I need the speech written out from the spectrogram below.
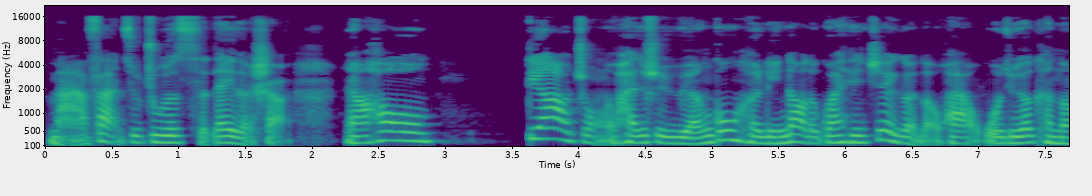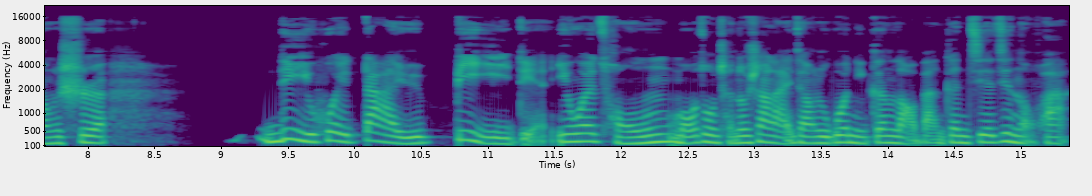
麻烦，就诸如此类的事儿。然后第二种的话，就是员工和领导的关系，这个的话，我觉得可能是利会大于弊一点。因为从某种程度上来讲，如果你跟老板更接近的话，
